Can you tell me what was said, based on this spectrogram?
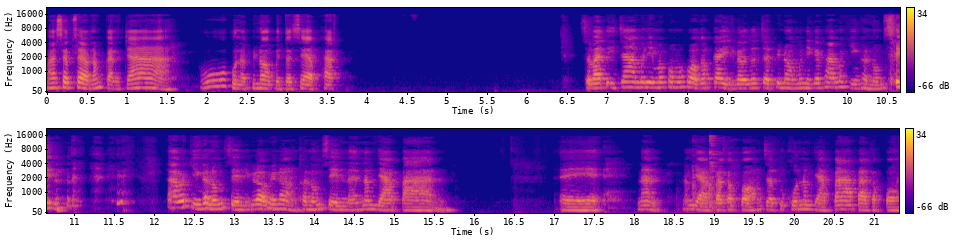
มาแซ่บๆน้ำกันจ้าโอ้คุณน่ะพี่น้องเป็นตาแซ่บพักสวัสดีจ้ามื้อนี้มาพบมาพอกับไก่อีกแล้วแล้วจ้ะพี่น้องมื้อนี้ก็พามากินขนมเส้นพามากินขนมเส้นอีกแล้วพี่น้องขนมเส้นน่ะน้ำยาปาน เอ่อนั่นน้ำยาปลากระป๋องจะทุกคนน้ำยาป้าปลากระป๋อง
